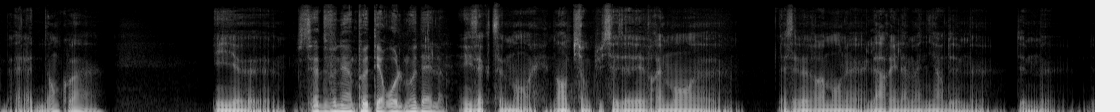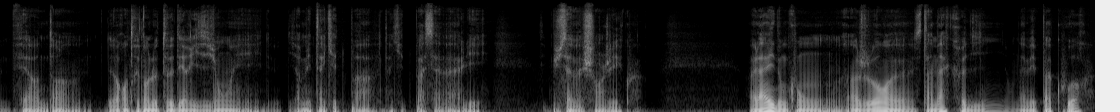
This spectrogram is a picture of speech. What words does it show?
bah, là-dedans, quoi. Et euh, Ça devenait un peu tes rôles modèles. Exactement, ouais. Non, puis en plus, elles avaient vraiment, euh, elles avaient vraiment l'art et la manière de me, de me, de me faire, dans, de rentrer dans l'autodérision et de dire mais t'inquiète pas, t'inquiète pas, ça va aller. Et puis ça va changer, quoi. Voilà, et donc on, un jour, euh, c'était un mercredi, on n'avait pas cours,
